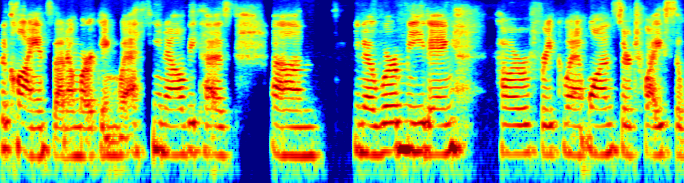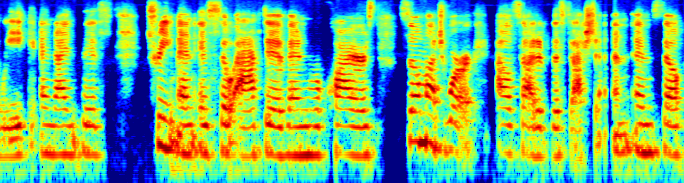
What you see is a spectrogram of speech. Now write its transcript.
the clients that I'm working with, you know, because um, you know, we're meeting however frequent once or twice a week and I, this treatment is so active and requires so much work outside of the session and so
